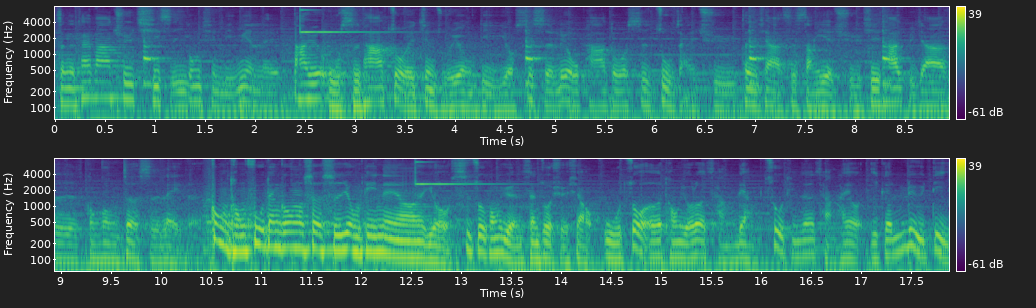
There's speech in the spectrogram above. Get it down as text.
整个开发区七十一公顷里面嘞，大约五十趴作为建筑用地，有四十六趴多是住宅区，剩下是商业区，其他比较是公共设施类的。共同负担公共设施用地内哦，有四座公园、三座学校、五座儿童游乐场、两处停车场，还有一个绿地，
